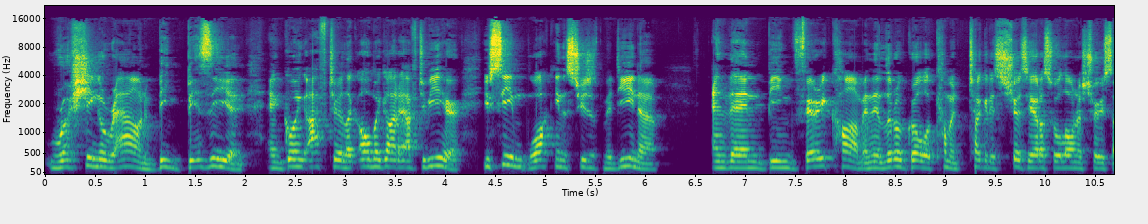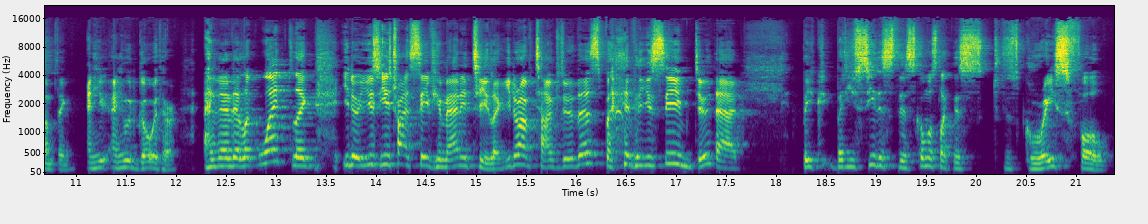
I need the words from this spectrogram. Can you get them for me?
rushing around and being busy and and going after like, oh my god, I have to be here. You see him walking the streets of Medina and then being very calm. And then little girl will come and tug at his shirt, say, Rasulullah, I want to show you something. And he, and he would go with her. And then they're like, what? Like, you know, you, you're trying to save humanity. Like, you don't have time to do this, but you see him do that. But you, but you see this, this almost like this, this graceful,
